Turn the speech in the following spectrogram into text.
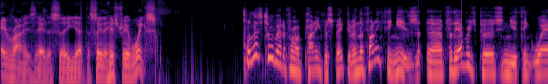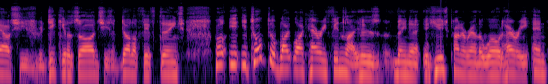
everyone is there to see uh, to see the history of Winx. Well, let's talk about it from a punting perspective. And the funny thing is, uh, for the average person, you think, wow, she's ridiculous odd. She's a dollar fifteen. Well, you, you, talk to a bloke like Harry Findlay, who's been a, a huge punter around the world, Harry, and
